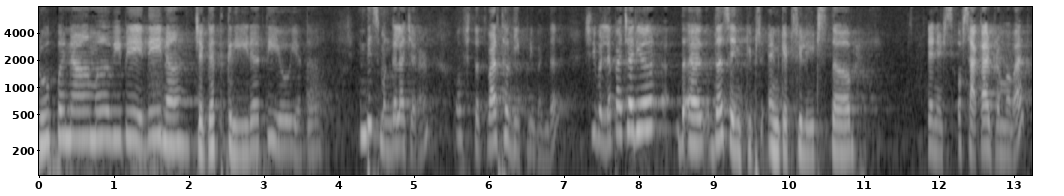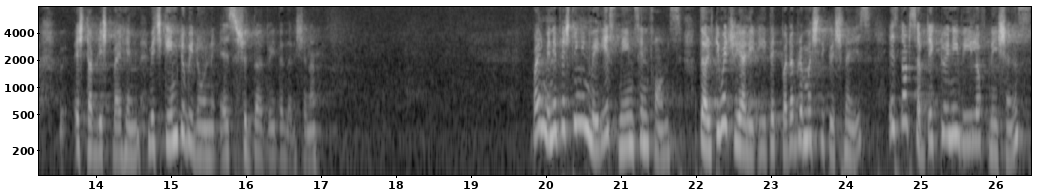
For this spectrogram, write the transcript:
रूपनामविभेदेन जगत्क्रीडति यो यत् In this Mangalacharan of Tattvartha Deep Nibandha, Sri Vallabhacharya uh, thus encaps- encapsulates the tenets of Sakar Brahmavad established by him, which came to be known as Shuddha Advaita Darshana. While manifesting in various names and forms, the ultimate reality that Parabrahma Shri Krishna is, is not subject to any will of nations,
